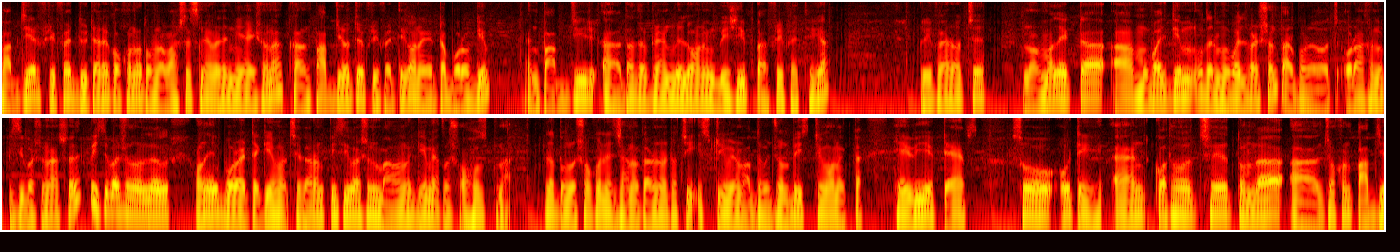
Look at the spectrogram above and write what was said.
পাবজি আর ফ্রি ফায়ার দুইটারে কখনো তোমরা ভার্সেস লেভেলে নিয়ে এসো না। কারণ পাবজি হচ্ছে ফ্রি ফায়ার থেকে অনেক একটা বড় গেম অ্যান্ড পাবজির তাদের ব্র্যান্ড ভ্যালু অনেক বেশি ফ্রি ফায়ার থেকে। ফ্রি ফায়ার হচ্ছে নর্মালি একটা মোবাইল গেম ওদের মোবাইল ভার্সন তারপরে ওরা এখনও পিসি ভার্সন আসে পিসি ভার্সন হলে অনেক বড় একটা গেম হচ্ছে, কারণ পিসি ভার্সন বানানোর গেম এত সহজ না। এটা তোমরা সকলে জানো, কারণ ওটা হচ্ছে স্ট্রিমের মাধ্যমে চলবে। স্ট্রিম অনেকটা হেভি একটা অ্যাপস সো ওটাই অ্যান্ড কথা হচ্ছে তোমরা যখন পাবজি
